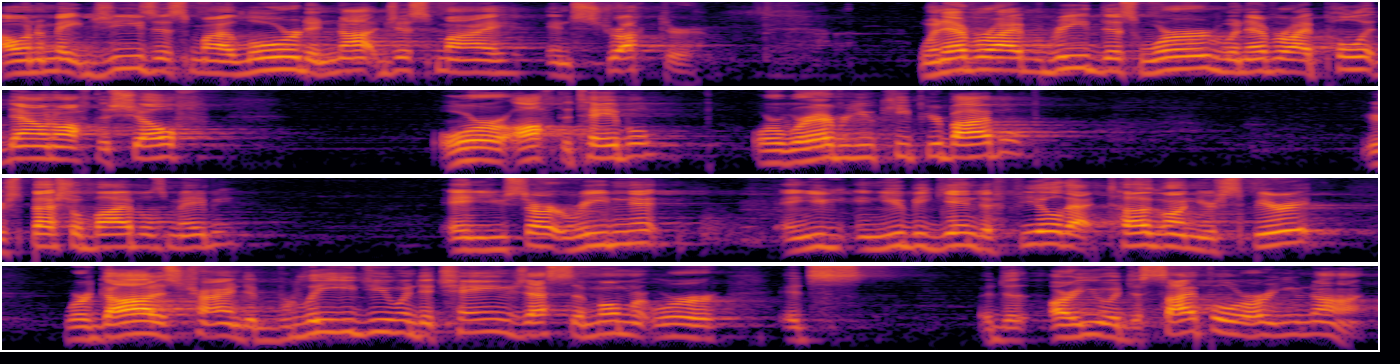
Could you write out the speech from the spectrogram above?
I want to make Jesus my Lord and not just my instructor. Whenever I read this word, whenever I pull it down off the shelf or off the table or wherever you keep your Bible, your special Bibles maybe, and you start reading it and you, and you begin to feel that tug on your spirit where God is trying to lead you into change, that's the moment where it's are you a disciple or are you not?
